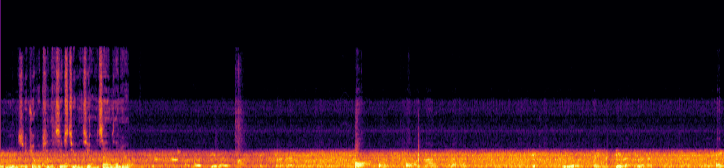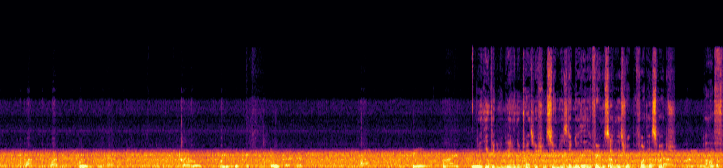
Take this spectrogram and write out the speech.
Switch over to the 6.2 and see how it sounds on here. I think they're going to be in their transmission soon as they go through the frequency list right before they switch off.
